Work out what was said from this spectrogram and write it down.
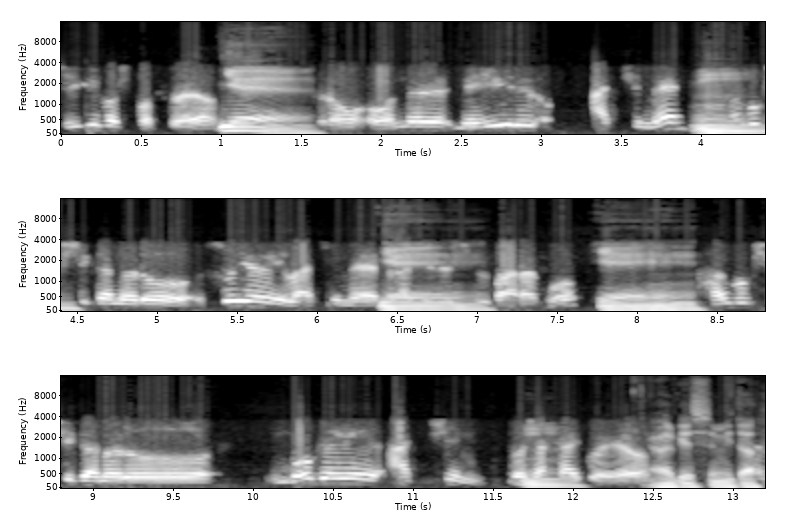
즐기고 싶었어요. 예. 그럼 오늘 내일 아침에 음. 한국 시간으로 수요일 아침에 예. 브라질을 출발하고 예. 한국 시간으로 목요일 아침 도착할 음. 거예요. 알겠습니다. 한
